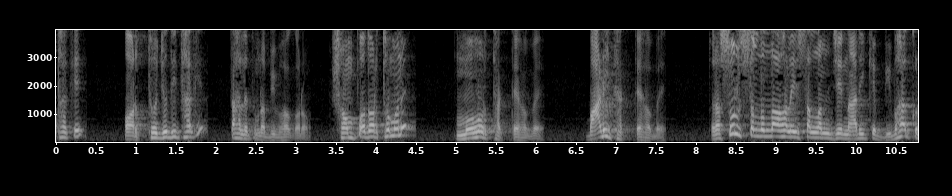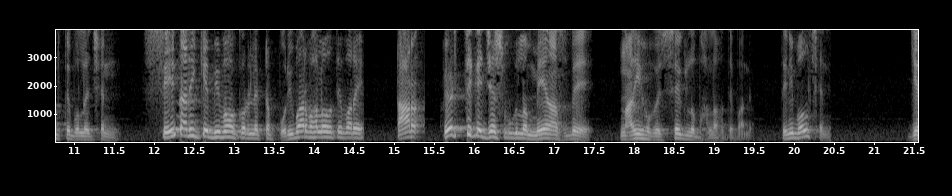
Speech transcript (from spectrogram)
থাকে, অর্থ যদি থাকে, তাহলে তোমরা বিবাহ করো। সম্পদ অর্থ মানে মোহর থাকতে হবে, বাড়ি থাকতে হবে। রসুল সাল্লাহ আলি সাল্লাম যে নারীকে বিবাহ করতে বলেছেন সেই নারীকে বিবাহ করলে একটা পরিবার ভালো হতে পারে, তার পেট থেকে যেসবগুলো মেয়ে আসবে, নারী হবে, সেগুলো ভালো হতে পারে। তিনি বলছেন, যে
